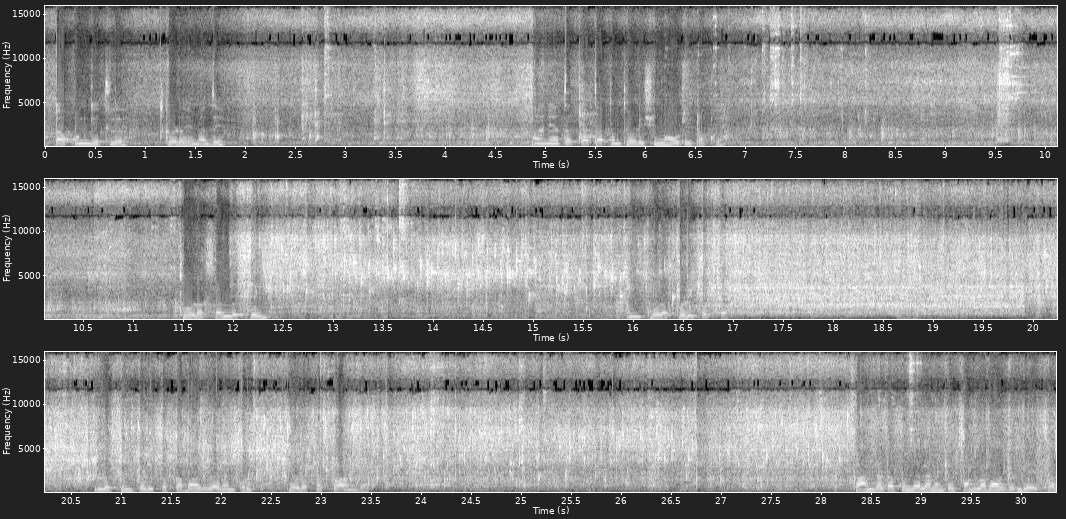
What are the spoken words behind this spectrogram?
टाकून घेतलं कढईमध्ये. आणि आता त्यात आपण थोडीशी मोहरी टाकूया. थोडासा लसूण आणि थोडा कढीपत्ता. लसूण कढीपत्ता भाजल्यानंतर थोडासा कांदा. कांदा टाकून झाल्यानंतर चांगला भाजून घ्यायचा.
